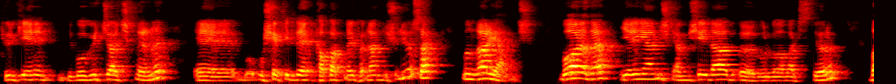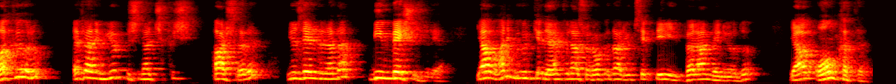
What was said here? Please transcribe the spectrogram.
Türkiye'nin bu bütçe açıklarını e, bu, şekilde kapatmayı falan düşünüyorsak bunlar yanlış. Bu arada yeri gelmişken bir şey daha e, vurgulamak istiyorum. Bakıyorum efendim yurt dışına çıkış harçları 150 liradan 1500 liraya. Ya hani bu ülkede enflasyon o kadar yüksek değil falan deniyordu. Ya 10 katı.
